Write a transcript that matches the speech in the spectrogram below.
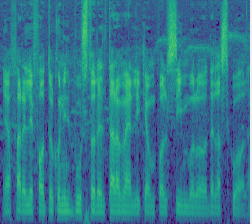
e a fare le foto con il busto del Taramelli che è un po' il simbolo della scuola.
